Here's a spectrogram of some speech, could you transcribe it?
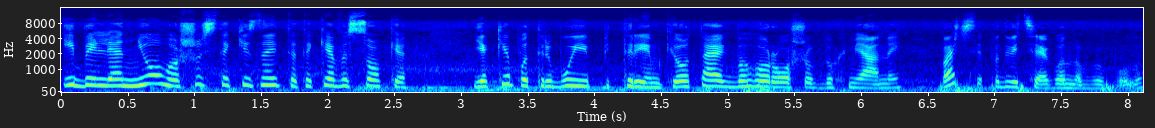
і біля нього щось таке, знаєте, таке високе, яке потребує підтримки. Ота якби горошок духмяний. Бачите, подивіться, як воно би було.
